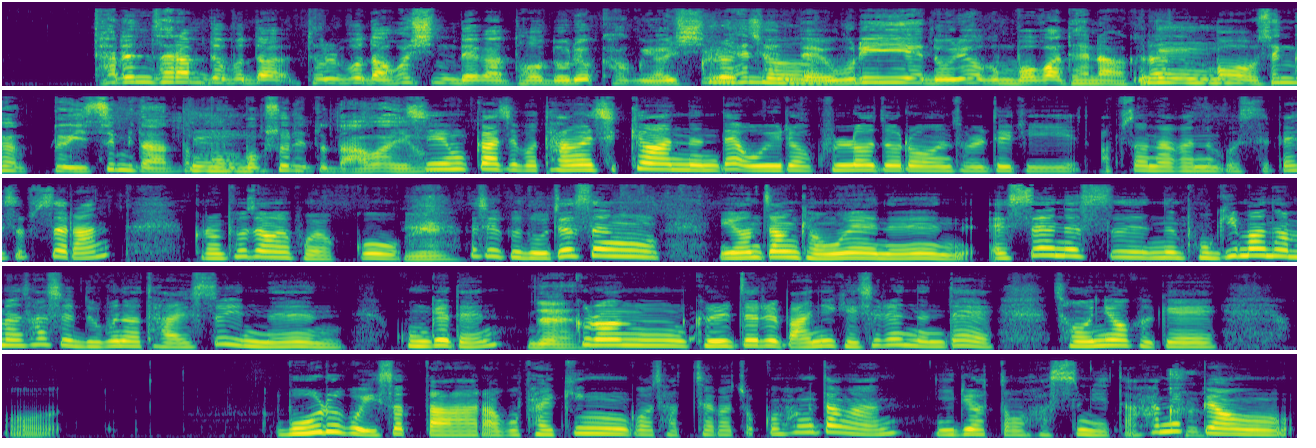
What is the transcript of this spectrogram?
다른 사람들보다 들보다 훨씬 내가 더 노력하고 열심히 그렇죠. 했는데 우리의 노력은 뭐가 되나 그런 네. 뭐 생각도 있습니다. 또뭐 네. 뭐 목소리도 나와요. 지금까지 뭐 당을 지켜왔는데 오히려 굴러 들어온 돌들이 앞서 나가는 모습에 씁쓸한 그런 표정을 보였고 예. 사실 그 노재승 위원장 경우에는 SNS는 보기만 하면 사실 누구나 다 알 수 있는 공개된 네. 그런 글들을 많이 게시했는데 전혀 그게 어 모르고 있었다라고 밝힌 것 자체가 조금 황당한 일이었던 것 같습니다. 함익병, 그,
